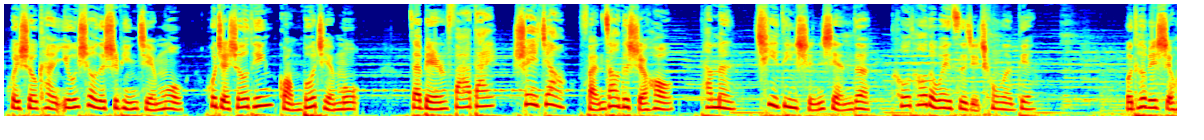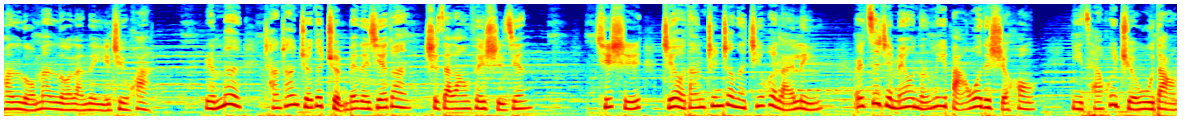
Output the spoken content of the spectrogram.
会收看优秀的视频节目或者收听广播节目。在别人发呆、睡觉、烦躁的时候，他们气定神闲的偷偷地为自己充了电。我特别喜欢罗曼·罗兰的一句话：“人们常常觉得准备的阶段是在浪费时间，其实只有当真正的机会来临，而自己没有能力把握的时候，你才会觉悟到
